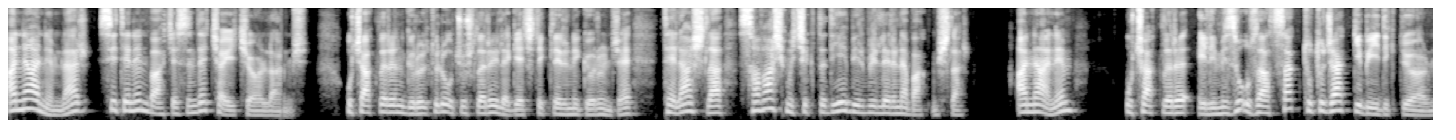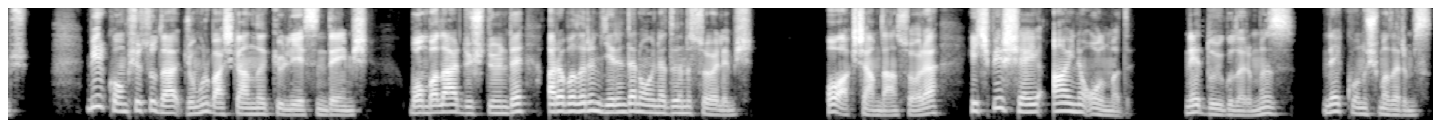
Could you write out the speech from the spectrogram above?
Anneannemler sitenin bahçesinde çay içiyorlarmış. Uçakların gürültülü uçuşlarıyla geçtiklerini görünce telaşla savaş mı çıktı diye birbirlerine bakmışlar. Anneannem uçakları elimizi uzatsak tutacak gibiydik diyormuş. Bir komşusu da Cumhurbaşkanlığı Külliyesi'ndeymiş. Bombalar düştüğünde arabaların yerinden oynadığını söylemiş. O akşamdan sonra hiçbir şey aynı olmadı. Ne duygularımız ne konuşmalarımız.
